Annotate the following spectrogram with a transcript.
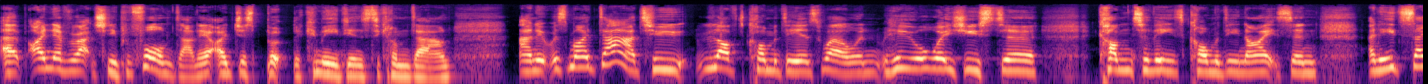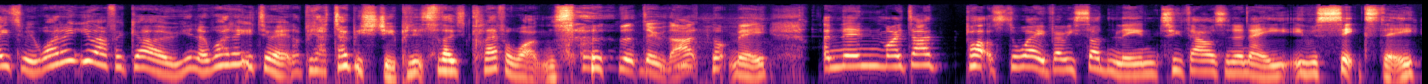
Uh, I never actually performed at it, I just booked the comedians to come down. And it was my dad who loved comedy as well, and he always used to come to these comedy nights and, and he'd say to me, Why don't you have a go? You know, why don't you do it? And I'd be like, Don't be stupid it's those clever ones that do that, not me. And then my dad passed away very suddenly in 2008. He was 60.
